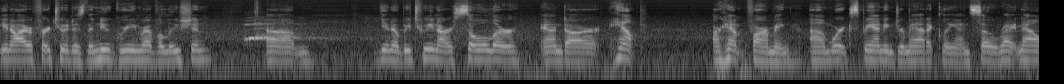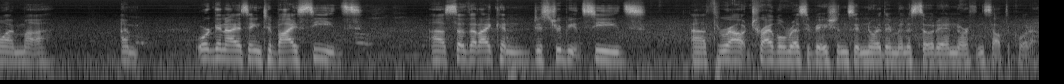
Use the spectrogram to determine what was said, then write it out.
you know, I refer to it as the new green revolution. Um, you know, between our solar and our hemp, our hemp farming, um, we're expanding dramatically. And so right now, I'm uh, I'm organizing to buy seeds uh, so that I can distribute seeds uh, throughout tribal reservations in northern Minnesota and north and South Dakota.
